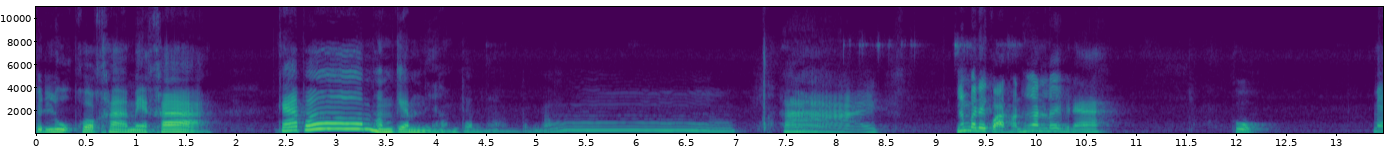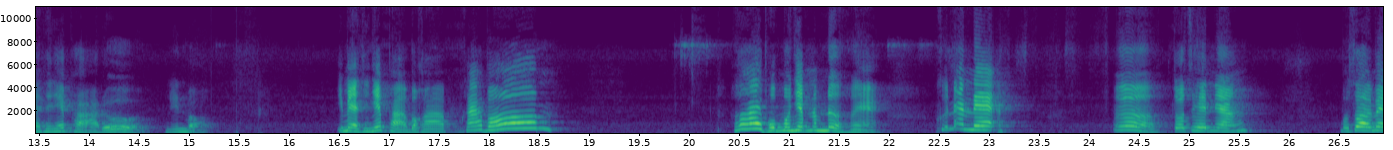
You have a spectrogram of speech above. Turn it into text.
เป็นลูกพ่อค้าแม่ค้าครับผมหอมแก้มนี่หอมแก้มนี่หอมแก้มน้องหายยังไม่ได้กวาดทอนเฮือนเลยพี่นะ หแม่จะเย็บผ้าเด้อยินบอกอีแม่จะเย็บผ้าบอกครับครับผมเฮ้ยผมมาเย็บน้ำเด้อแหมคือนั่นแหละเออ ตัวเจนยังบ่ซอยแม่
